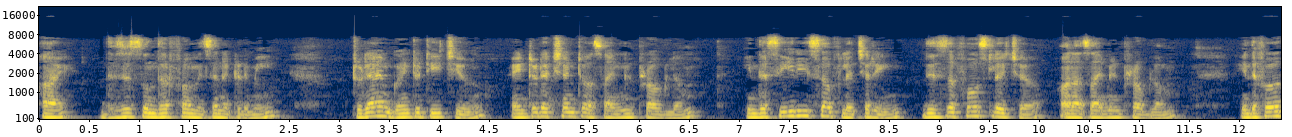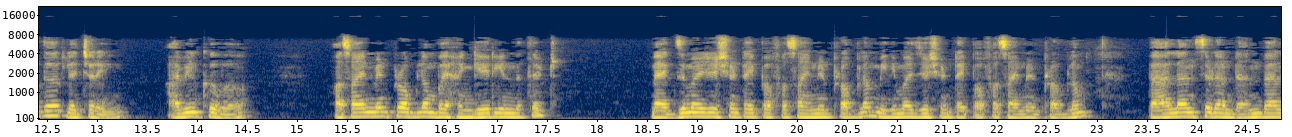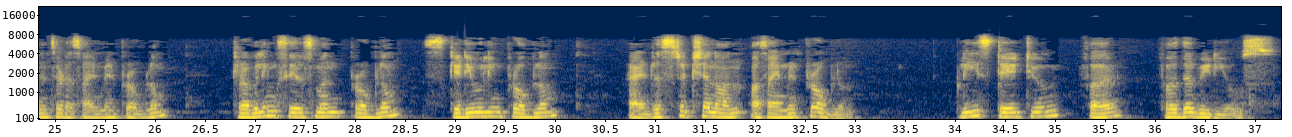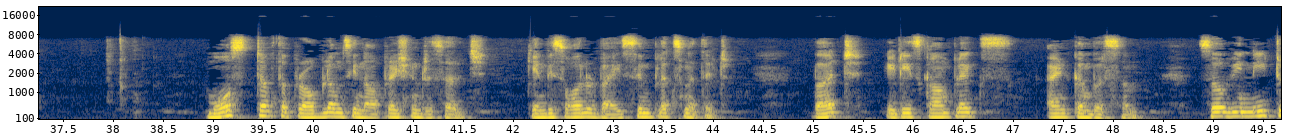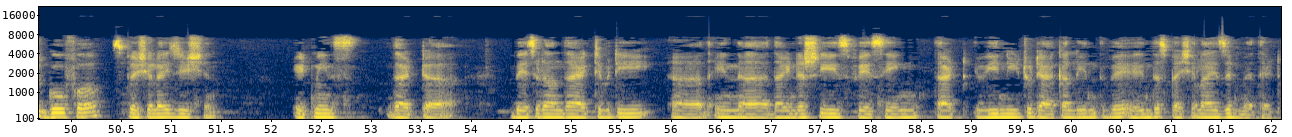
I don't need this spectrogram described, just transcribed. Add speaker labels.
Speaker 1: Hi, this is Sundar from Vision Academy. Today I am going to teach you Introduction to Assignment Problem. In the series of lecturing, this is the first lecture on assignment problem. In the further lecturing, I will cover assignment problem by Hungarian method, maximization type of assignment problem, minimization type of assignment problem, balanced and unbalanced assignment problem, traveling salesman problem, scheduling problem, and restriction on assignment problem. Please stay tuned for further videos. Most of the problems in operation research can be solved by simplex method, but it is complex and cumbersome. So we need to go for specialization. It means that uh, based on the activity uh, in uh, the industry is facing that we need to tackle in the way in the specialized method.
